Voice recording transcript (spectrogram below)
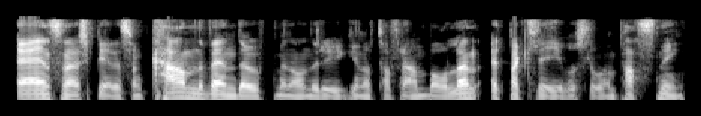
är en sån här spelare som kan vända upp med någon i ryggen och ta fram bollen ett par kliv och slå en passning.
